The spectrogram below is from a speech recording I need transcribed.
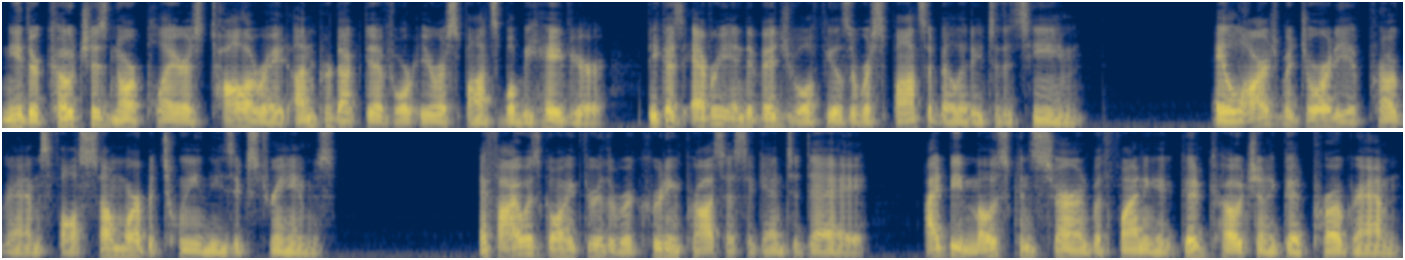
neither coaches nor players tolerate unproductive or irresponsible behavior because every individual feels a responsibility to the team. A large majority of programs fall somewhere between these extremes. If I was going through the recruiting process again today, I'd be most concerned with finding a good coach and a good program,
